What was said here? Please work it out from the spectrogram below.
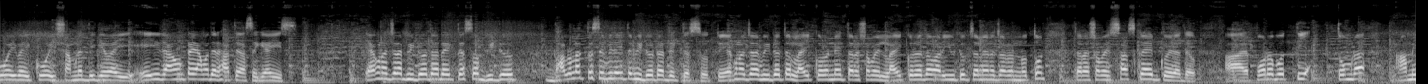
কই ভাই, কই? সামনের দিকে ভাই, এই রাউন্ডটাই আমাদের হাতে আছে গাইস এখন যারা ভিডিওটা দেখতেছো, ভিডিও ভালো লাগতেছে বিদায় তো ভিডিওটা দেখতেছো। তো এখনও যারা ভিডিওতে লাইক করে নেই, তারা সবাই লাইক করে দাও। আর ইউটিউব চ্যানেলে যারা নতুন, তারা সবাই সাবস্ক্রাইব করে দাও। আর পরবর্তী তোমরা, আমি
